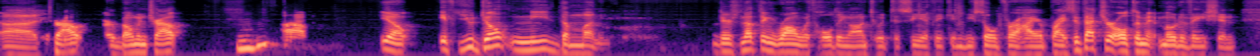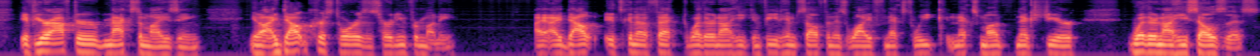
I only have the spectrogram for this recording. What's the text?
uh, Trout or Bowman Trout. Mm-hmm. Um, you know, if you don't need the money, there's nothing wrong with holding on to it to see if it can be sold for a higher price. If that's your ultimate motivation, if you're after maximizing, you know, I doubt Chris Torres is hurting for money. I, I doubt it's going to affect whether or not he can feed himself and his wife next week, next month, next year, whether or not he sells this.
